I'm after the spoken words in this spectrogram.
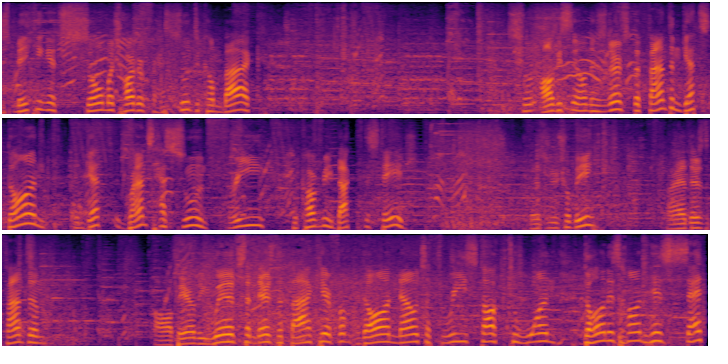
Just making it so much harder for Hasoon to come back. Hasoon obviously on his nerves. The Phantom gets Dawn and gets grants Hasoon free recovery back to the stage. There's neutral B. Alright, there's the Phantom. Oh, barely whiffs, and there's the back air from Dawn. Now it's a three stock to one. Dawn is on his set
